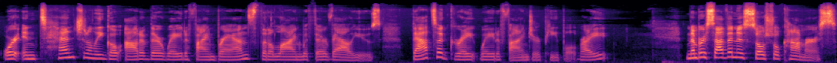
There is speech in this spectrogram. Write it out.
or intentionally go out of their way to find brands that align with their values. That's a great way to find your people, right? Number seven is social commerce.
